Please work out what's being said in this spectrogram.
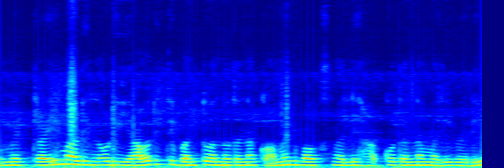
ಒಮ್ಮೆ ಟ್ರೈ ಮಾಡಿ ನೋಡಿ ಯಾವ ರೀತಿ ಬಂತು ಅನ್ನೋದನ್ನು ಕಾಮೆಂಟ್ ಬಾಕ್ಸ್ನಲ್ಲಿ ಹಾಕೋದನ್ನು ಮರಿಬೇಡಿ.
